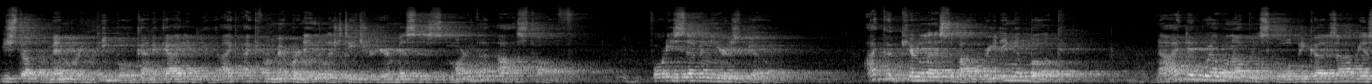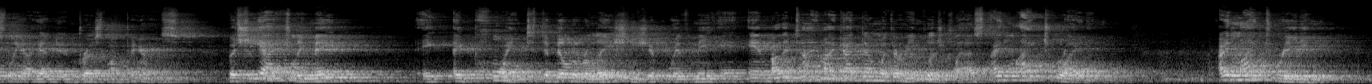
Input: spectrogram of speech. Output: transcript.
you start remembering people who kind of guided you. I, I can remember an English teacher here, Mrs. Martha Osthoff, 47 years ago. I could care less about reading a book. Now, I did well enough in school because obviously I had to impress my parents. But she actually made a, a point to build a relationship with me. And, and by the time I got done with her English class, I liked writing. I liked reading.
